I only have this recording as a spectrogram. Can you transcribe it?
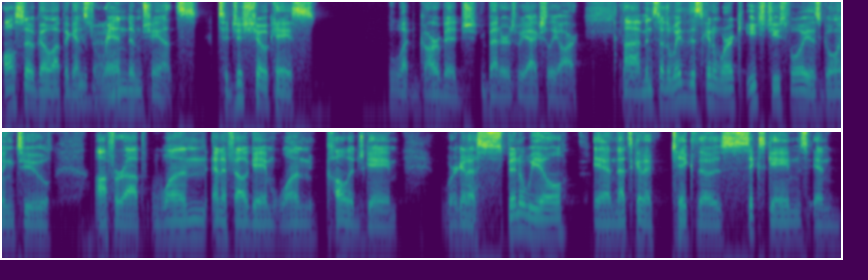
also go up against random chance to just showcase what garbage betters we actually are. Um, and so the way that this is going to work, each Juice Boy is going to offer up one NFL game, one college game. We're going to spin a wheel, and that's going to take those six games and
